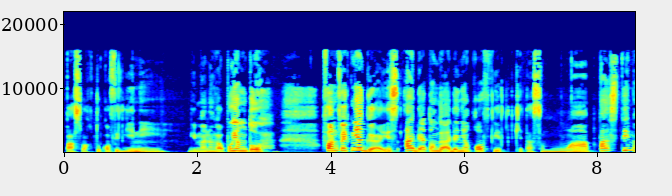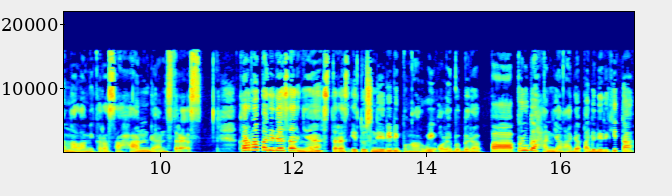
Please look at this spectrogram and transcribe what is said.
pas waktu covid gini. Gimana nggak puyeng tuh? Fun fact-nya guys, ada atau nggak adanya covid, kita semua pasti mengalami keresahan dan stres. Karena pada dasarnya, stres itu sendiri dipengaruhi oleh beberapa perubahan yang ada pada diri kita.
